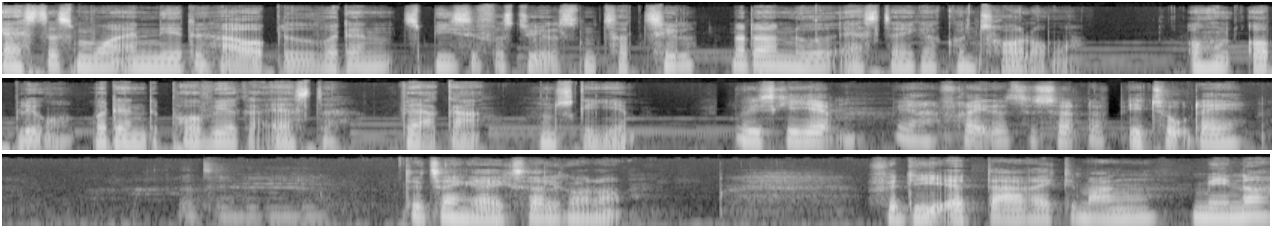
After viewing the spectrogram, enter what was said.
Astas mor Annette har oplevet, hvordan spiseforstyrrelsen tager til, når der er noget, Asta ikke har kontrol over. Og hun oplever, hvordan det påvirker Asta, hver gang hun skal hjem. Vi skal hjem, ja, fredag til søndag i to dage. Hvad tænker du om det? Det tænker jeg ikke særlig godt om. Fordi at der er rigtig mange minder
